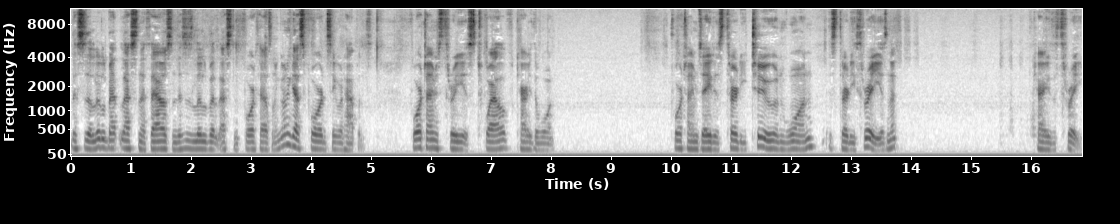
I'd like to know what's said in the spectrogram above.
this is a little bit less than a thousand this is a little bit less than four thousand I'm going to guess four and see what happens four times three is 12 carry the one four times eight is 32 and one is 33 isn't it carry the three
